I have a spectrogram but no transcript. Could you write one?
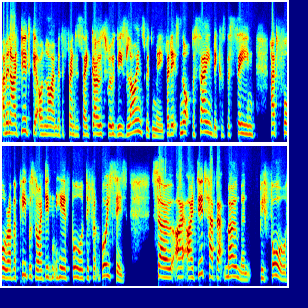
I mean, I did get online with a friend and say, go through these lines with me, but it's not the same because the scene had four other people. So I didn't hear four different voices. So I, I did have that moment before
